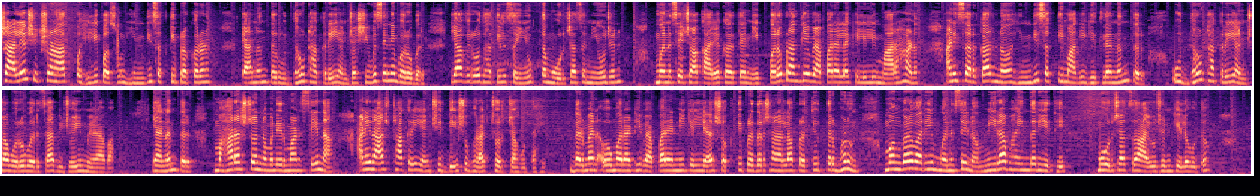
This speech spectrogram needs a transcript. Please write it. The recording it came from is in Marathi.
शालेय शिक्षणात पहिलीपासून हिंदी सक्ती प्रकरण त्यानंतर उद्धव ठाकरे यांच्या शिवसेनेबरोबर या विरोधातील संयुक्त मोर्चाचं नियोजन मनसेच्या कार्यकर्त्यांनी परप्रांतीय व्यापाऱ्याला केलेली मारहाण आणि सरकारनं हिंदी सक्ती मागे घेतल्यानंतर उद्धव ठाकरे यांच्याबरोबरचा विजयी मेळावा. यानंतर महाराष्ट्र नवनिर्माण सेना आणि राज ठाकरे यांची देशभरात चर्चा होत आहे. दरम्यान अमराठी व्यापाऱ्यांनी केलेल्या शक्ती प्रदर्शनाला प्रत्युत्तर म्हणून मंगळवारी मनसेनं मीरा भाईंदर येथे मोर्चाचं आयोजन केलं होतं.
